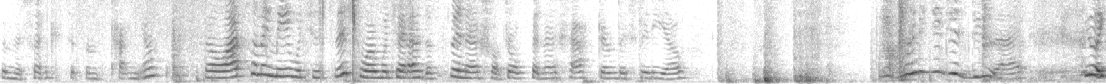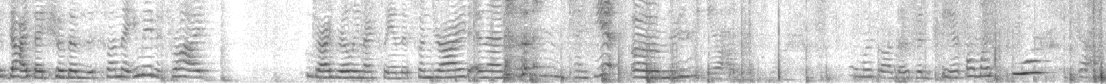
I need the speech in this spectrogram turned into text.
than this one because this one's tinier. The last one I made, which is this one, which I had to finish, which I'll finish after this video. Why did you just do that? You like died. I showed them this one that you made it dried. Dried really nicely, and this one dried, and then Can I see it? um. There's an ant on my floor. Oh my god, there's an ant on my floor. Yeah.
